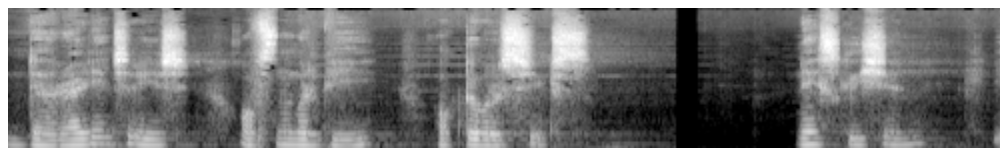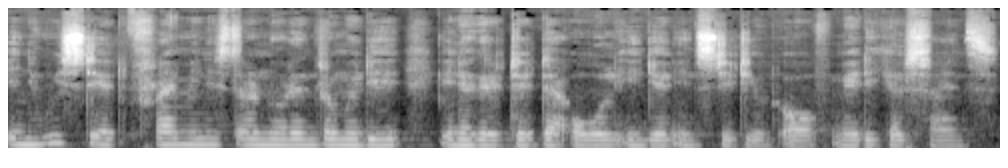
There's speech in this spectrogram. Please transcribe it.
The right answer is option number B, October 6. Next question. In which state Prime Minister Narendra Modi inaugurated the All Indian Institute of Medical Science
